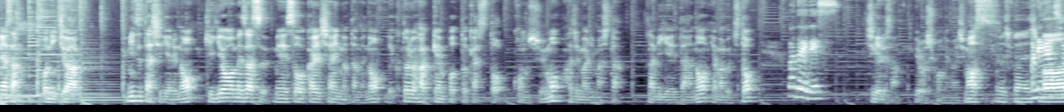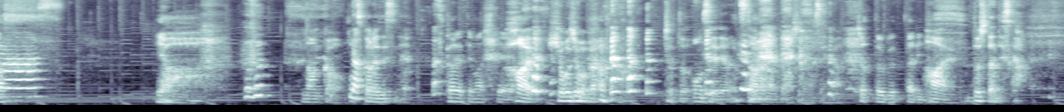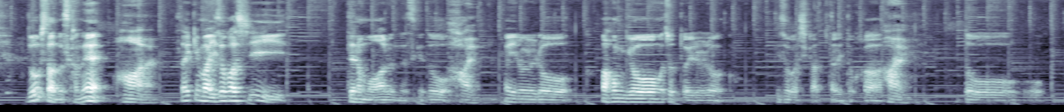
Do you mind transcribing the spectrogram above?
皆さんこんにちは。水田茂の起業を目指す瞑想会社員のためのベクトル発見ポッドキャスト今週も始まりました。ナビゲーターの山口と話題です。茂さんよろしくお願いします。よろしくお願いししまます。す。いやふふ。なんかお疲れですね。ー、疲れてまして、はい。表情が ちょっと音声では伝わらないかもしれませんが。ちょっとぐったりです。はい。どうしたんですか？どうしたんですかね？は最近まあ忙しいってのもあるんですけいど、はい。まあ、いろいろ、まあ、本業もちょっといろいろ忙しかったりとか、はい。あと、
